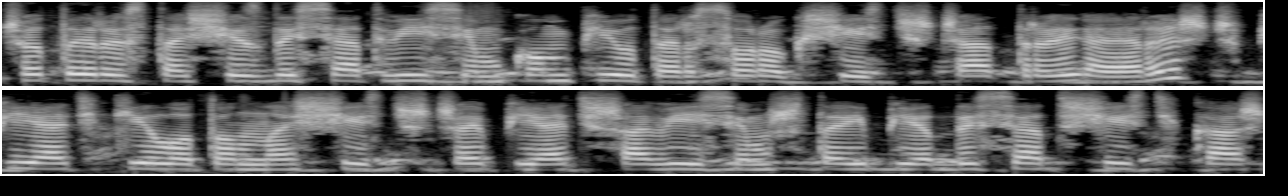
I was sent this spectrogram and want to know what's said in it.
468 комп'ютер 46 ща 3 ерещ 5 кілотон на 6 ще 5 ша 8 штей 56 кащ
